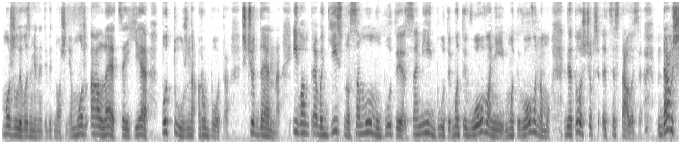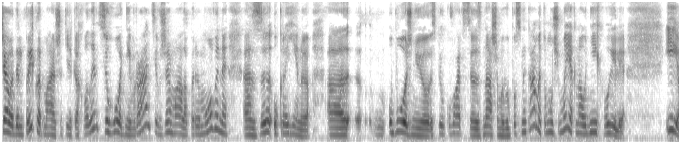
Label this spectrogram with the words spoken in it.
Можливо змінити відношення, мож, але це є потужна робота щоденна. І вам треба дійсно самому бути, самій бути мотивованій, мотивованому для того, щоб це сталося. Дам ще один приклад, маю ще кілька хвилин. Сьогодні вранці вже мала перемовини е, з Україною. Е, е, Обожнюю спілкуватися з нашими випускниками, тому що ми як на одній хвилі. І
